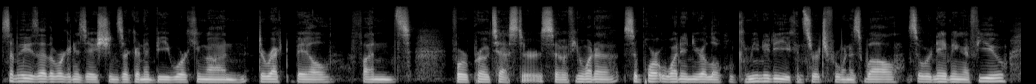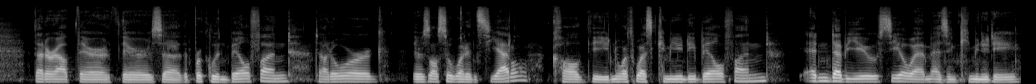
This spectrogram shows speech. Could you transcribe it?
Some of these other organizations are going to be working on direct bail funds for protesters. So if you want to support one in your local community, you can search for one as well. So we're naming a few that are out there. There's uh, the Brooklyn Bail Fund.org. There's also one in Seattle called the Northwest Community Bail Fund. NWCOM as in community,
